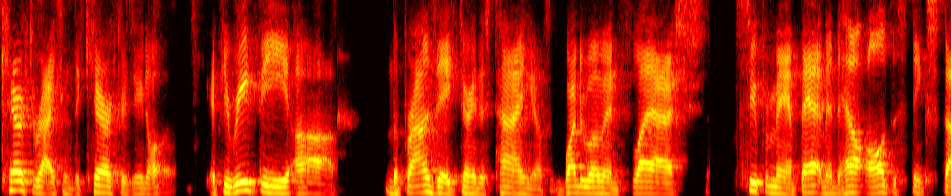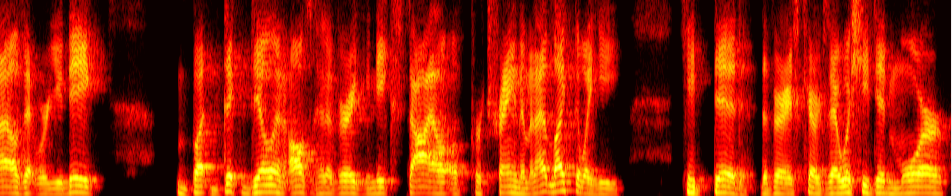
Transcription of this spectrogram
characterizing the characters. You know, if you read the uh, the Bronze Age during this time, you know, Wonder Woman, Flash, Superman, Batman, they had all distinct styles that were unique. But Dick Dillin also had a very unique style of portraying them, and I like the way he he did the various characters. I wish he did more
